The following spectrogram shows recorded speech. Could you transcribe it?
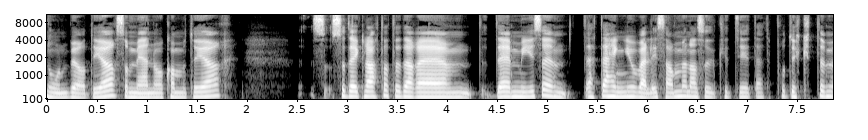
noen burde gjøre, som vi nå kommer til å gjøre? Så, det er klart at det, der er, det er mye som Dette henger jo veldig sammen. altså Dette produktet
